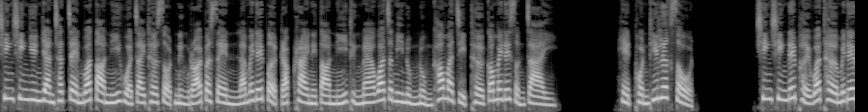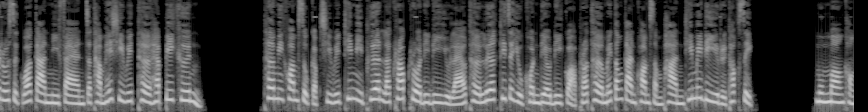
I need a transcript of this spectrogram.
ชิงชิงยืนยันชัดเจนว่าตอนนี้หัวใจเธอโสดหนึ่งร้อยเปอร์เซ็นและไม่ได้เปิดรับใครในตอนนี้ถึงแม้ว่าจะมีหนุ่มๆเข้ามาจีบเธอก็ไม่ได้สนใจ เหตุผลที่เลือกโสดชิงชิงได้เผยว่าเธอไม่ได้รู้สึกว่าการมีแฟนจะทำให้ชีวิตเธอแฮปปี้ขึ้น เธอมีความสุขกับชีวิตที่มีเพื่อนและครอบครัวดีๆ อยู่แล้ว เธอเลือกที่จะอยู่คนเดียวดีกว่า เพราะเธอไม่ต้องการความสัมพันธ์ที่ไม่ดีหรือท็อกซิก มุมมองของ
